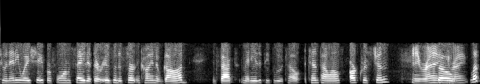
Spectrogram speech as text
to in any way, shape, or form say that there isn't a certain kind of God. In fact, many of the people who attend powwows are Christian. You're right. so you're right. let's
